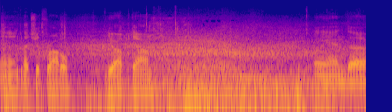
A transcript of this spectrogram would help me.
And that's your throttle. You're up, down. And uh,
